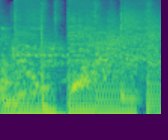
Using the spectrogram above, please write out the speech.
やった!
